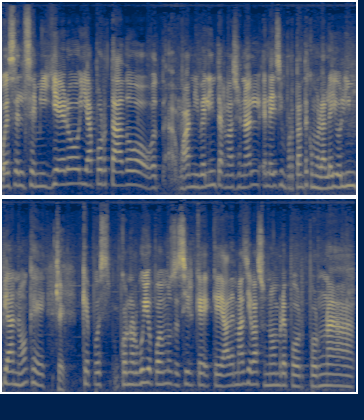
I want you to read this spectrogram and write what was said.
pues el semillero y ha aportado a nivel internacional leyes importantes como la ley Olimpia, ¿no? Que, Sí. que pues con orgullo podemos decir que, que además lleva su nombre por, por una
